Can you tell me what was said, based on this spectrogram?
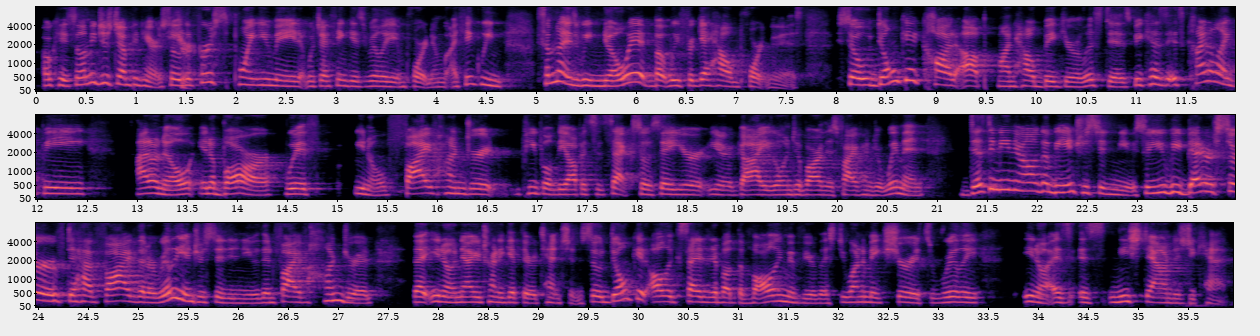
Okay, so let me just jump in here. So Sure. the first point you made, which I think is really important, and I think we sometimes we know it, but we forget how important it is. So don't get caught up on how big your list is because it's kind of like being, I don't know, in a bar with you know 500 people of the opposite sex. So say you're you're a guy, you go into a bar and there's 500 women. Doesn't mean they're all going to be interested in you. So you'd be better served to have five that are really interested in you than 500 that you know now you're trying to get their attention so don't get all excited about the volume of your list you want to make sure it's really you know as as niche down as you can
